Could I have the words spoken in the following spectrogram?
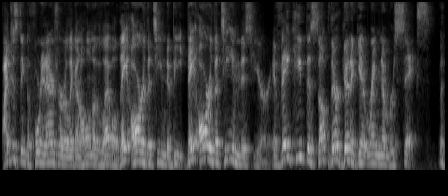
I just think the 49ers are like on a whole nother level. They are the team to beat. They are the team this year. If they keep this up, they're going to get ranked number six.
